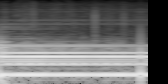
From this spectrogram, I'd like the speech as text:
thank you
